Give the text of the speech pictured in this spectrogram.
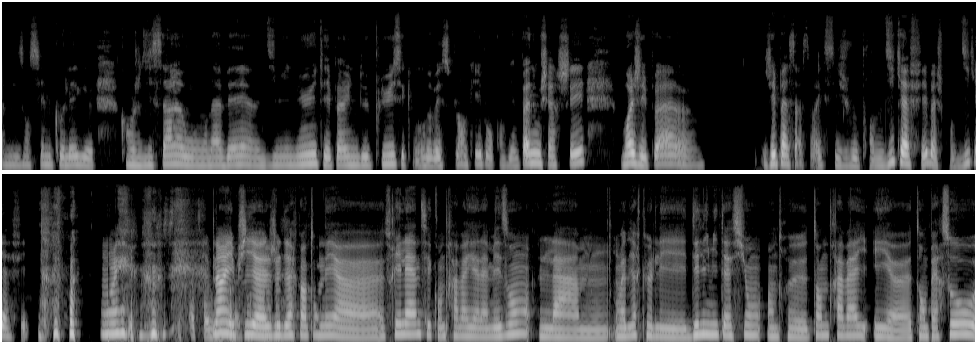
à mes anciennes collègues quand je dis ça où on avait 10 minutes et pas une de plus et qu'on devait se planquer pour qu'on vienne pas nous chercher. Moi, j'ai pas j'ai pas ça. C'est vrai que si je veux prendre 10 cafés, bah, je prends 10 cafés. Oui. non, et puis, je veux dire, quand on est freelance et qu'on travaille à la maison, la, on va dire que les délimitations entre temps de travail et temps perso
